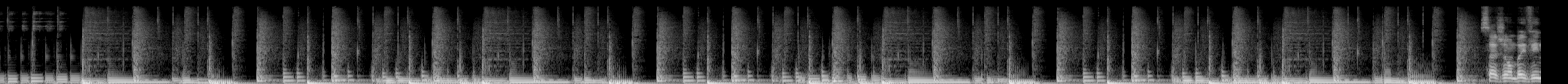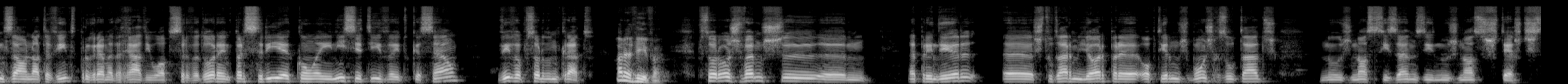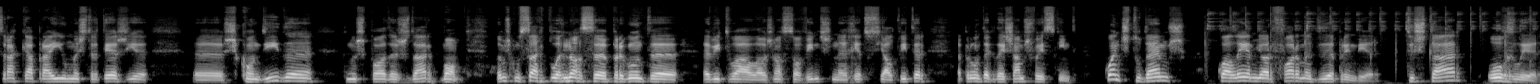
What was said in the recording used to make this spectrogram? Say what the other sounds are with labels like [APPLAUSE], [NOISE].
Sejam bem-vindos ao Nota 20, programa da Rádio Observador, em parceria com a Iniciativa Educação. Viva, professor Nuno Crato. Ora, viva. Professor, hoje vamos uh, aprender a estudar melhor para obtermos bons resultados nos nossos exames e nos nossos testes. Será que há para aí uma estratégia uh, escondida que nos pode ajudar? Bom, vamos começar [LAUGHS] pela nossa pergunta habitual aos nossos ouvintes na rede social Twitter. A pergunta que deixámos foi a seguinte: quando estudamos, qual é a melhor forma de aprender? Testar ou reler?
